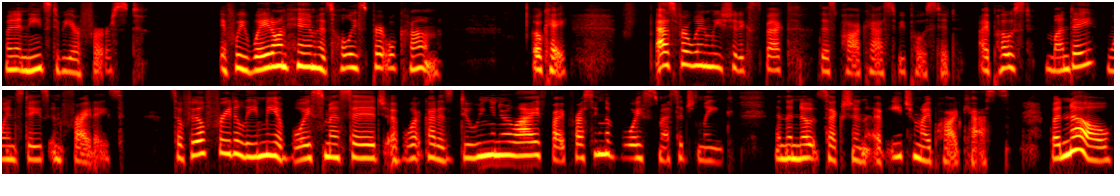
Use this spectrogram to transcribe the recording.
when it needs to be our first. If we wait on Him, His Holy Spirit will come. Okay, as for when we should expect this podcast to be posted, I post Monday, Wednesdays, and Fridays. So feel free to leave me a voice message of what God is doing in your life by pressing the voice message link in the notes section of each of my podcasts. But no,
